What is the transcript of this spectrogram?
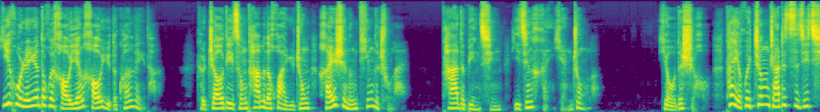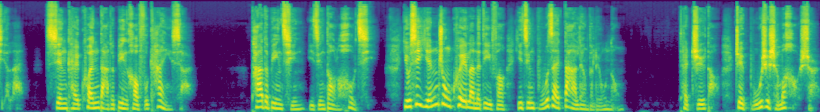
医护人员都会好言好语的宽慰他，可招娣从他们的话语中还是能听得出来，他的病情已经很严重了。有的时候，他也会挣扎着自己起来，掀开宽大的病号服看一下。他的病情已经到了后期，有些严重溃烂的地方已经不再大量的流脓。他知道这不是什么好事儿。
